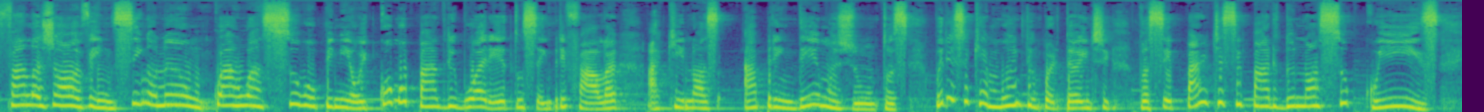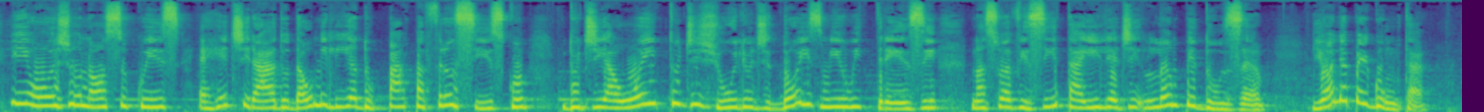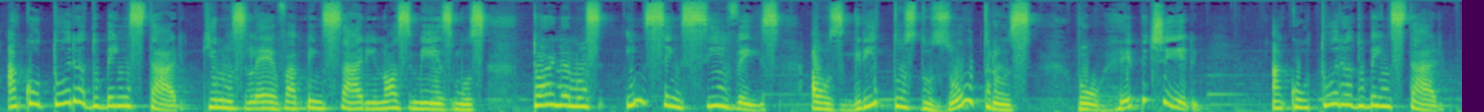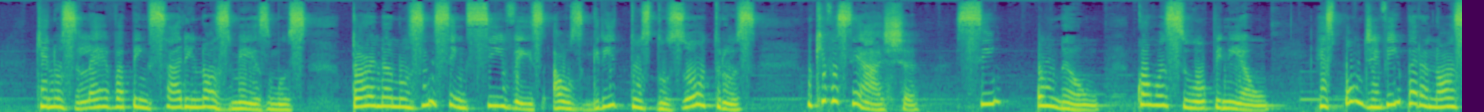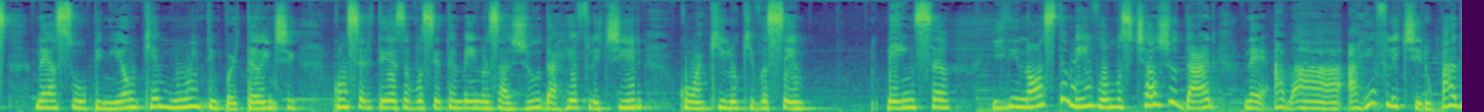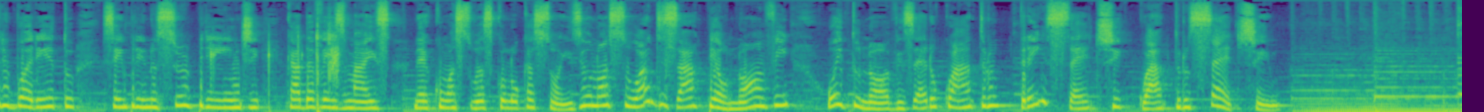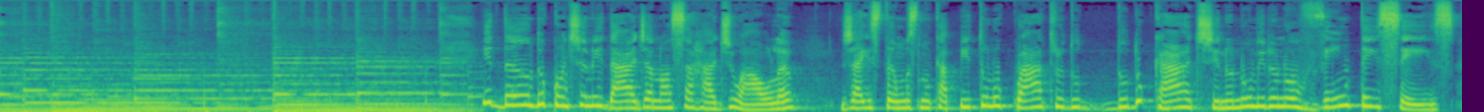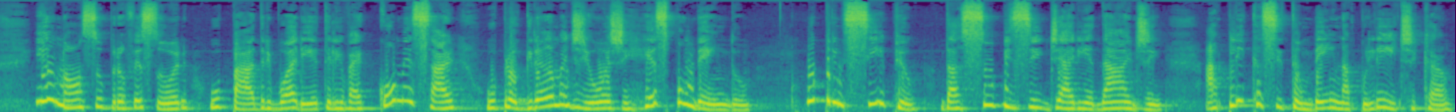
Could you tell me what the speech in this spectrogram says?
Fala, jovem, sim ou não? Qual a sua opinião? E como o Padre Boareto sempre fala, aqui nós aprendemos juntos. Por isso que é muito importante você participar do nosso quiz. E hoje o nosso quiz é retirado da homilia do Papa Francisco do dia 8 de julho de 2013, na sua visita à ilha de Lampedusa. E olha a pergunta: a cultura do bem-estar que nos leva a pensar em nós mesmos torna-nos insensíveis aos gritos dos outros? Vou repetir. A cultura do bem-estar, que nos leva a pensar em nós mesmos, torna-nos insensíveis aos gritos dos outros? O que você acha? Sim ou não? Qual a sua opinião? Responde, envie para nós né, a sua opinião, que é muito importante. Com certeza você também nos ajuda a refletir com aquilo que você pensa e nós também vamos te ajudar né, a, a, a refletir. O Padre Boareto sempre nos surpreende cada vez mais né, com as suas colocações. E o nosso WhatsApp é o 98904 3747. E dando continuidade à nossa rádio aula, já estamos no capítulo 4 do, do Ducati, no número 96. E o nosso professor, o Padre Boareta, ele vai começar o programa de hoje respondendo: o princípio da subsidiariedade aplica-se também na política?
